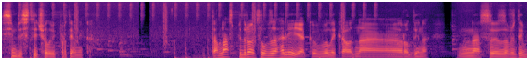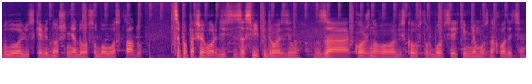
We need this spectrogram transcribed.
70 чоловік противника. Та в нас підрозділ взагалі як велика одна родина. У нас завжди було людське відношення до особового складу. Це, по-перше, гордість за свій підрозділ, за кожного військовослужбовця, який в ньому знаходиться.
